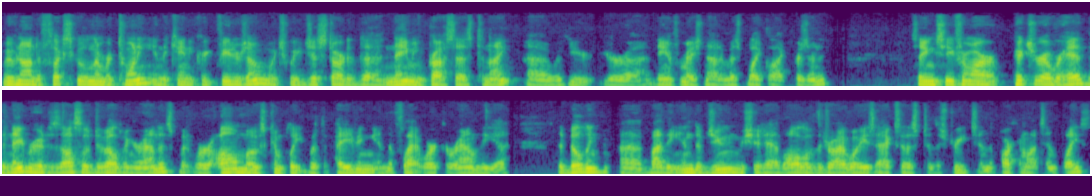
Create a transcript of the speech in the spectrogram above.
Moving on to Flex School number 20 in the Caney Creek Feeder Zone, which we just started the naming process tonight uh, with your, your uh, the information out of Ms. Blake Locke presented. So you can see from our picture overhead, the neighborhood is also developing around us, but we're almost complete with the paving and the flat work around the uh, the building. Uh, by the end of June, we should have all of the driveways, access to the streets, and the parking lots in place.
